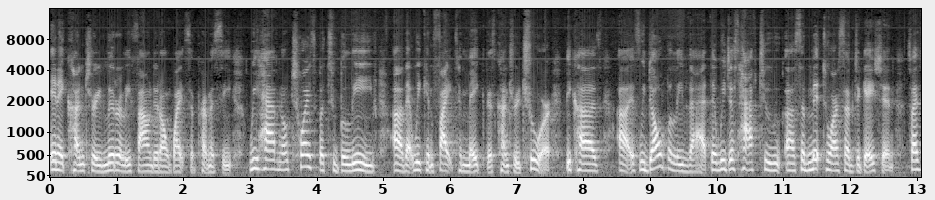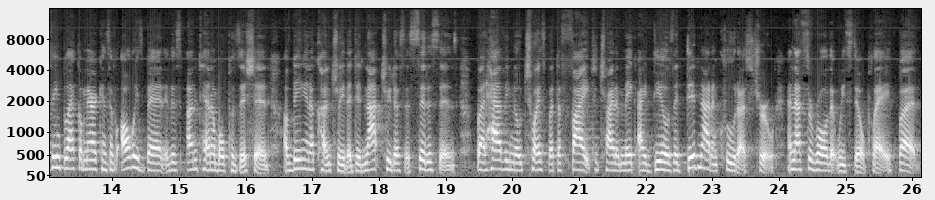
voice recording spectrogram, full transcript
in a country literally founded on white supremacy. We have no choice but to believe uh, that we can fight to make this country truer. Because uh, if we don't believe that, then we just have to uh, submit to our subjugation. So I think black Americans have always been in this untenable position of being in a country that did not treat us as citizens, but having no choice but to fight to try to make ideals that did not include us true. And that's the role that we still play. But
